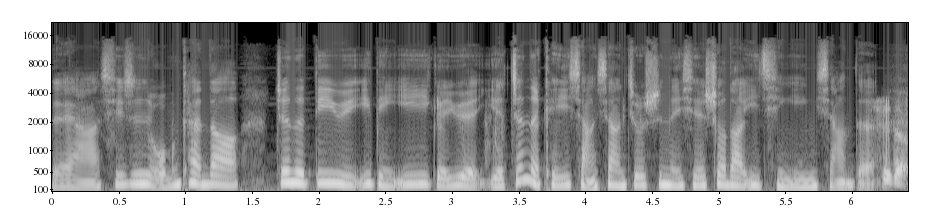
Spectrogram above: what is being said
对啊，其实我们看到真的低于一点一一个月，也真的可以想象，就是那些受到疫情影响的，是的，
